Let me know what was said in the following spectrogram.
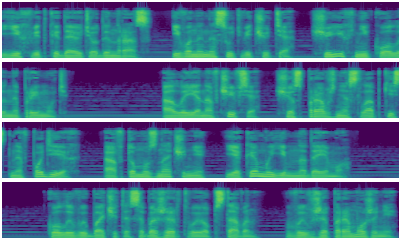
Їх відкидають один раз, і вони несуть відчуття, що їх ніколи не приймуть. Але я навчився, що справжня слабкість не в подіях, а в тому значенні, яке ми їм надаємо. Коли ви бачите себе жертвою обставин, ви вже переможені,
